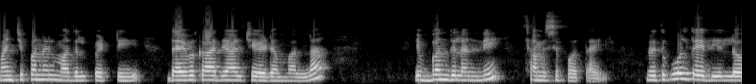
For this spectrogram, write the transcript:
మంచి పనులు మొదలుపెట్టి దైవ కార్యాలు చేయడం వల్ల ఇబ్బందులన్నీ సమసిపోతాయి. ప్రతికూల తేదీల్లో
